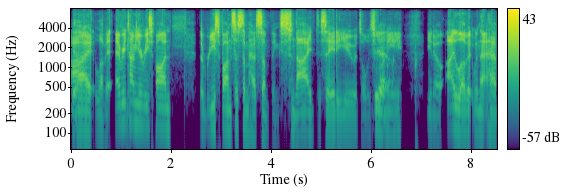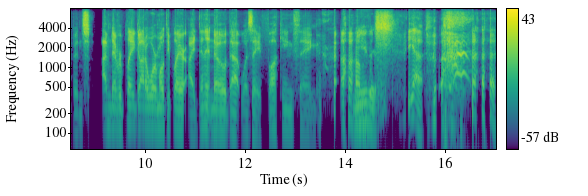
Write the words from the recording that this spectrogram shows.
Yeah. I love it. Every time you respawn, the respawn system has something snide to say to you. It's always Yeah. funny. You know, I love it when that happens. I've never played God of War multiplayer. I didn't know that was a fucking thing. um, Me either. yeah.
